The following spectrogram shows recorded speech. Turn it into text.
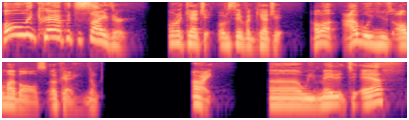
Holy crap, it's a Scyther. I want to catch it. I want to see if I can catch it. Hold on. I will use all my balls. Okay. Don't. All right. Uh, we made it to F.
